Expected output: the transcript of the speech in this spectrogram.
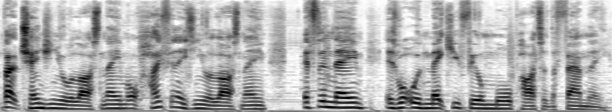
about changing your last name or hyphenating your last name if the name is what would make you feel more part of the family.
